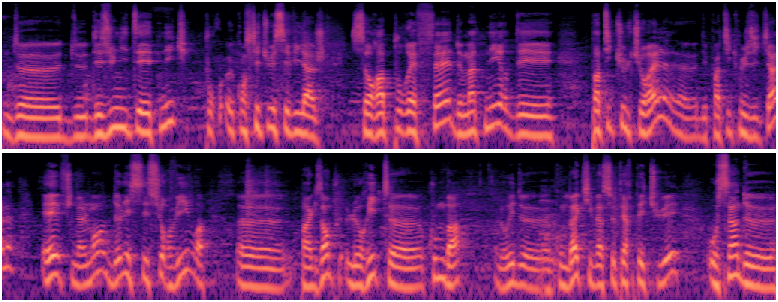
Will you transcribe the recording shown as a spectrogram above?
de- des unités ethniques pour constituer ces villages. Ça aura pour effet de maintenir des pratiques culturelles, des pratiques musicales, et finalement de laisser survivre, par exemple, le rite Kumba, de Kumba qui va se perpétuer au sein de,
